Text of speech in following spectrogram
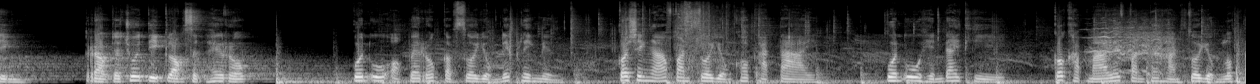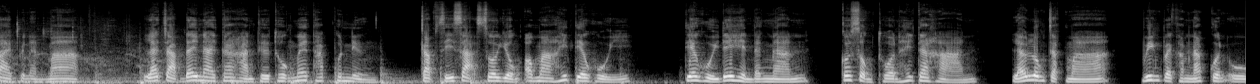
จริง เราจะช่วยตีกลองศึกให้รบ กวนอูออกไปรบกับซัวหยงได้เพลงหนึ่ง ก็ใช้ง้าวฟันซัวหยงคอขาดตาย กวนอูเห็นได้ที ก็ขับม้าไล่ฟันทหารซัวหยงลบตายเป็นอันมาก และจับได้นายทหารถือธงแม่ทัพคนหนึ่ง กับศีรษะซัวหยงเอามาให้เตียวหุย เตียวหุยได้เห็นดังนั้น ก็ส่งทวนให้ทหาร แล้วลงจากม้าวิ่งไปคำนับกวนอู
